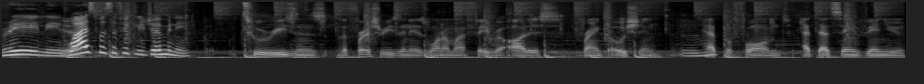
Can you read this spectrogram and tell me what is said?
really? yeah. Why specifically Germany? Two reasons. The first reason is one of my favorite artists, Frank Ocean, Mm-hmm. had performed at that same venue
